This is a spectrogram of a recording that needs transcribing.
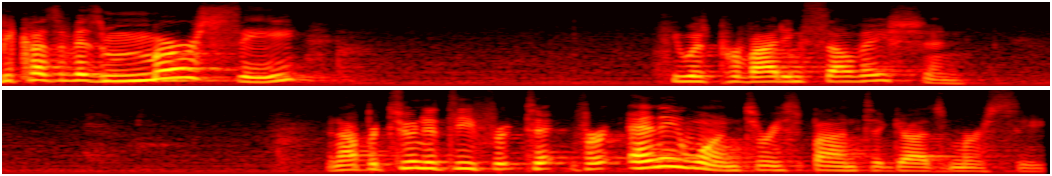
because of his mercy, he was providing salvation. An opportunity for, to, for anyone to respond to God's mercy,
